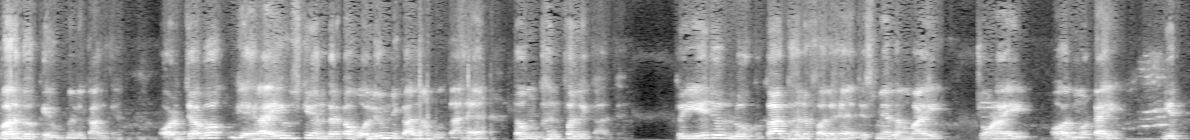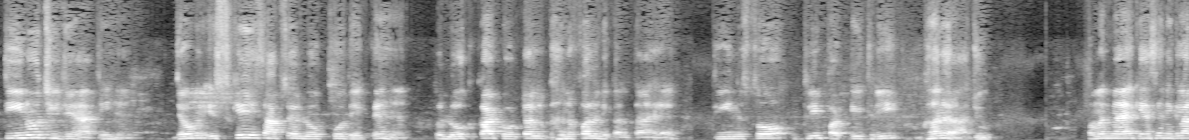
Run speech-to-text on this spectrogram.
वर्ग के रूप में निकालते हैं। और जब गहराई उसके अंदर का वॉल्यूम निकालना होता है तो हम घनफल निकालते हैं। तो ये जो लोक का घनफल है, जिसमें लंबाई, चौड़ाई और मोटाई, ये तीनों चीज़ें आती हैं। जब हम इसके हिसाब से लोक को देखते हैं तो लोक का टोटल घनफल निकलता है तीन सौ थ्री फोर्टी थ्री घन राजू। समझ में आया कैसे निकला?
